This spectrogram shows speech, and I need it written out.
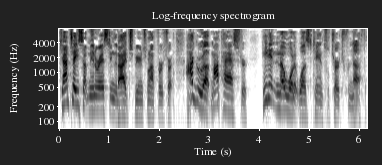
Can I tell you something interesting that I experienced when I first started? I grew up, my pastor, he didn't know what it was to cancel church for nothing.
